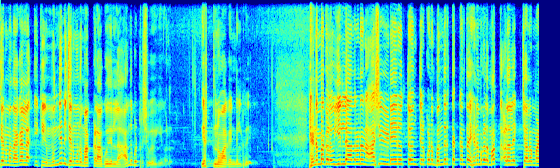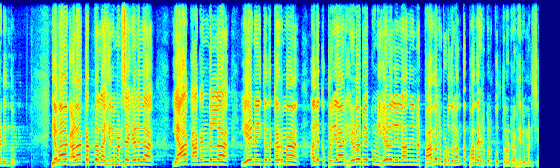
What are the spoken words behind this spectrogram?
ಜನ್ಮದಾಗಲ್ಲ, ಈಕಿಗೆ ಮುಂದಿನ ಜನ್ಮನೂ ಮಕ್ಕಳಾಗುವುದಿಲ್ಲ ಅಂದ್ಬಿಟ್ರು ಶಿವಯೋಗಿಗಳು. ಎಷ್ಟು ನೋವಾಗಂಗಿಲ್ಲ ರೀ ಹೆಣ್ಮಗಳು ಇಲ್ಲಾದ್ರೆ ನನ್ನ ಆಸೆ ಈಡೇರುತ್ತೆ ಅಂತ ತಿಳ್ಕೊಂಡು ಬಂದಿರತಕ್ಕಂಥ ಹೆಣ್ಮಗಳು ಮತ್ತೆ ಅಳಲಿಕ್ಕೆ ಚಾಲು ಮಾಡಿದ್ಲು. ಯಾವಾಗ ಅಳಾಕತ್ತಲ್ಲ ಹಿರಿ ಮನುಷ್ಯ ಹೇಳಿದ, ಯಾಕೆ ಆಗಂಗಿಲ್ಲ ಏನೈತದ ಕರ್ಮ, ಅದಕ್ಕೆ ಪರಿಹಾರ ಹೇಳಬೇಕು ಹೇಳಲಿಲ್ಲ ಅಂದ್ರೆ ನಿನ್ನ ಪಾದನ ಬಿಡುದಿಲ್ಲ ಅಂತ ಪಾದ ಹಿಡ್ಕೊಂಡು ಕೂತು ನೋಡ್ರಿ ಅವ ಹಿರಿ ಮನುಷ್ಯ.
